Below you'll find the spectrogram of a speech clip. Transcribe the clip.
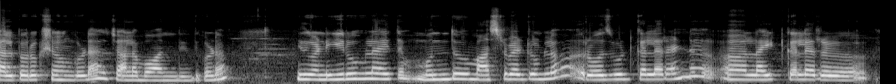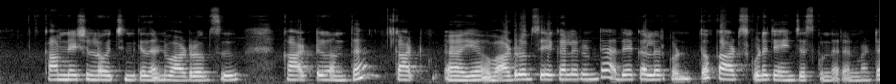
కల్పవృక్షం కూడా చాలా బాగుంది ఇది కూడా. ఇదిగోండి ఈ రూమ్లో అయితే ముందు మాస్టర్ బెడ్రూమ్లో rose wood colour and light colour కాంబినేషన్లో వచ్చింది కదండి వార్డ్రోబ్స్ కాట్ అంతా. కాట్ వార్డ్రోబ్స్ ఏ కలర్ ఉంటే అదే కలర్తో కార్ట్స్ కూడా చేయించేసుకున్నారనమాట.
